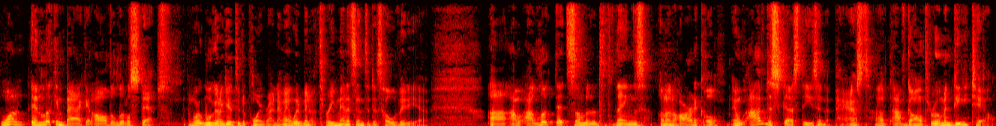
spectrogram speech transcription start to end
one in looking back at all the little steps, and we're, we're going to get to the point right now. Man, it would have been a three minutes into this whole video. Uh, I, I, looked at some of the things on an article, and I've discussed these in the past. I've, I've gone through them in detail,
